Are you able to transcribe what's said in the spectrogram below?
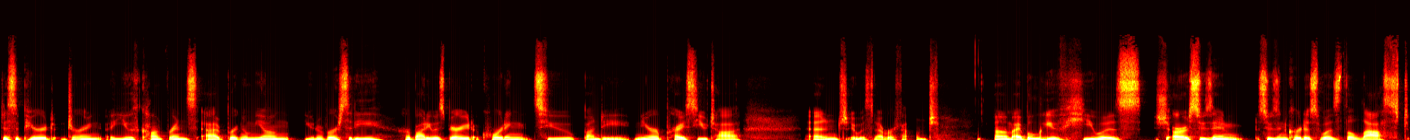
disappeared during a youth conference at Brigham Young University. Her body was buried, according to Bundy, near Price, Utah, and it was never found. Um, I believe he was, or Susan Susan Curtis was the last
